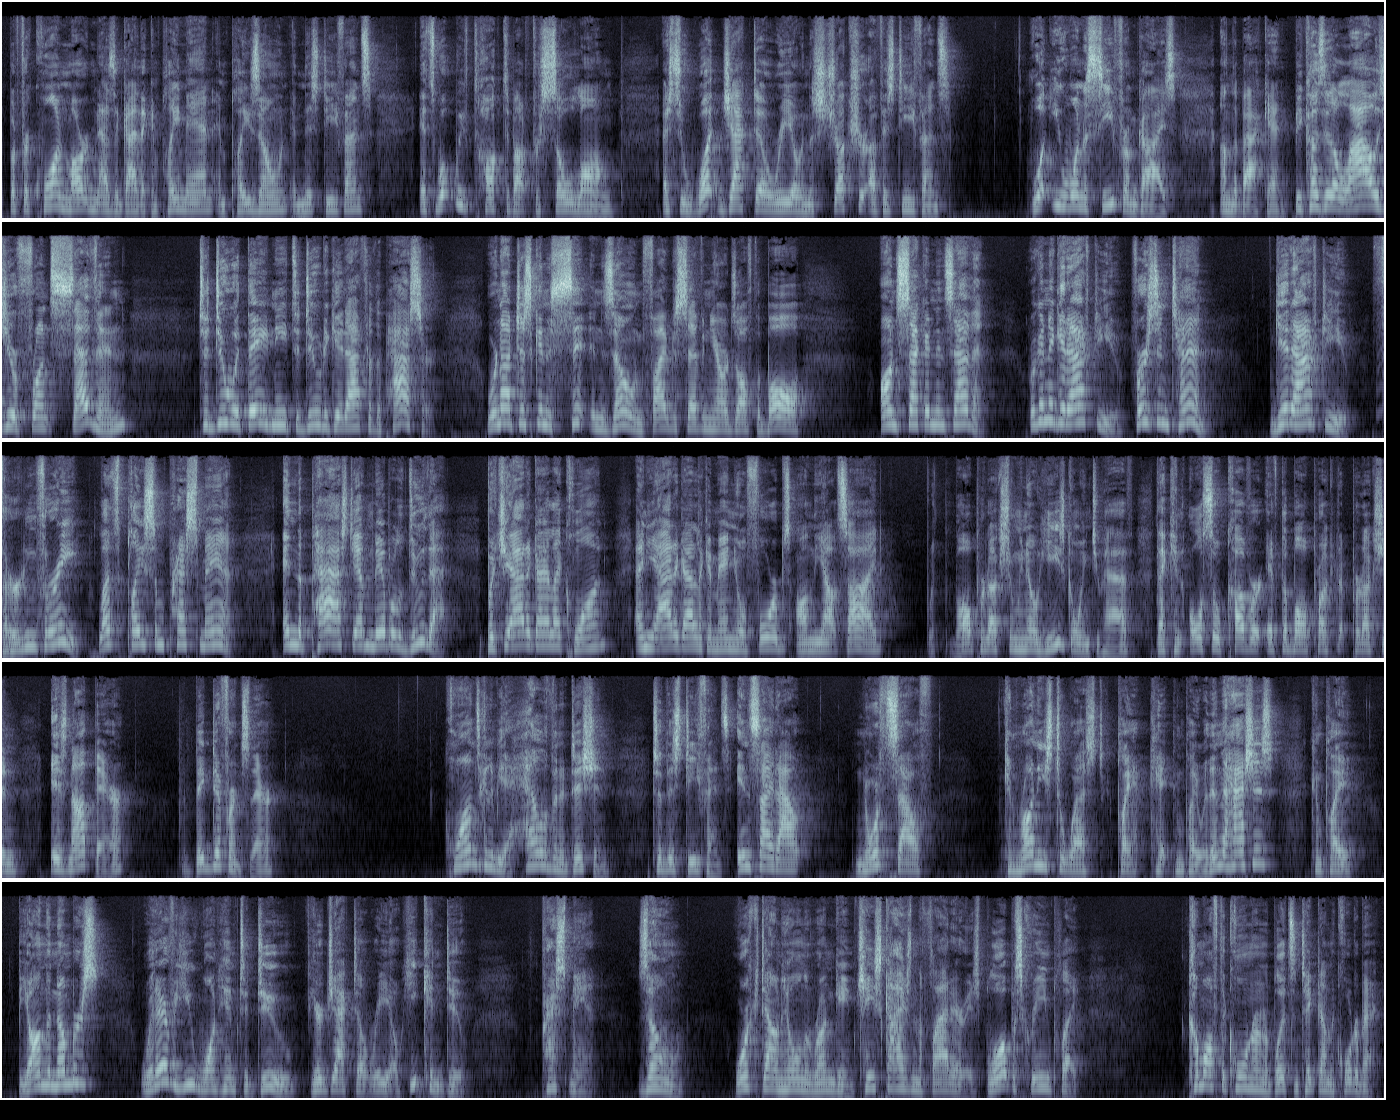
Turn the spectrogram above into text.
But for Quan Martin as a guy that can play man and play zone in this defense, it's what we've talked about for so long as to what Jack Del Rio and the structure of his defense, what you want to see from guys on the back end because it allows your front seven to do what they need to do to get after the passer. We're not just going to sit in zone five to seven yards off the ball on second and seven. We're going to get after you. First and 10, get after you. Third and three, let's play some press man. In the past, you haven't been able to do that. But you add a guy like Quan and you add a guy like Emmanuel Forbes on the outside with the ball production we know he's going to have that can also cover if the ball production is not there. Big difference there. Quan's going to be a hell of an addition to this defense. Inside out, north south, can run east to west, play can play within the hashes, can play beyond the numbers. Whatever you want him to do, if you're Jack Del Rio, he can do. Press man, zone, work downhill in the run game, chase guys in the flat areas, blow up a screenplay, come off the corner on a blitz and take down the quarterback.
